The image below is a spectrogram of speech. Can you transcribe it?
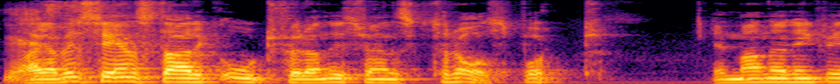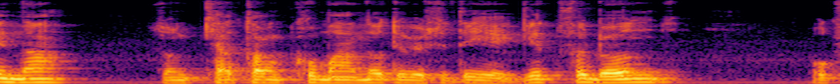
Yes. Ja, jag vill se en stark ordförande i svensk travsport. En man eller en kvinna. som kan ta kommandot över sitt eget förbund och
